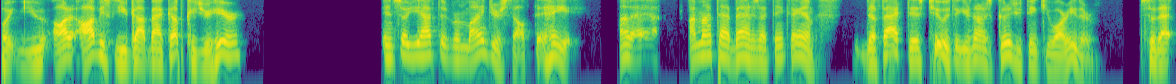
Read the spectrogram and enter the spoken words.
but you obviously you got back up because you're here. And so you have to remind yourself that, hey, I, I'm not that bad as I think I am the fact is too is that you're not as good as you think you are either so that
